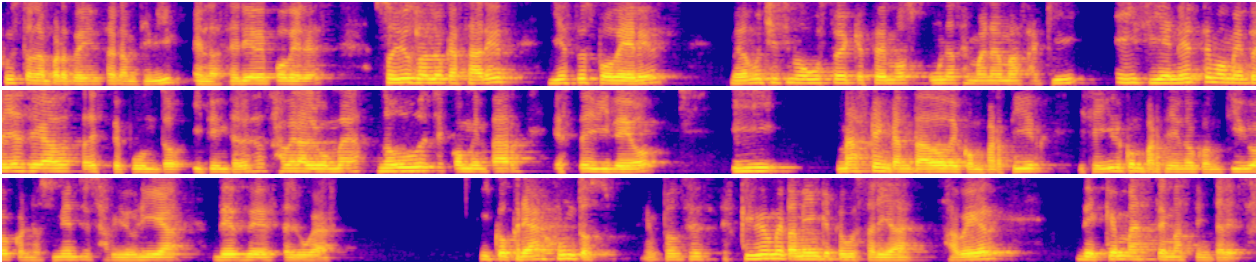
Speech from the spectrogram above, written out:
justo en la parte de Instagram TV, en la serie de poderes. Soy Osvaldo Casares y esto es Poderes. Me da muchísimo gusto de que estemos una semana más aquí y si en este momento ya has llegado hasta este punto y te interesa saber algo más, no dudes en comentar este video y más que encantado de compartir y seguir compartiendo contigo conocimiento y sabiduría desde este lugar y co-crear juntos. Entonces, escríbeme también qué te gustaría saber de qué más temas te interesan.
